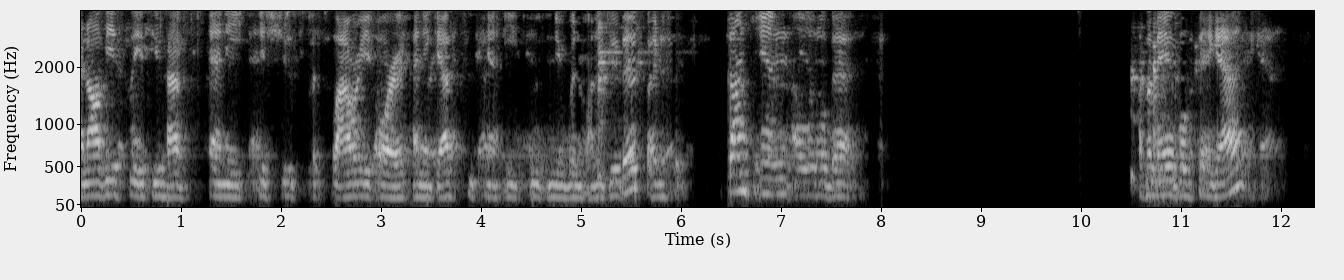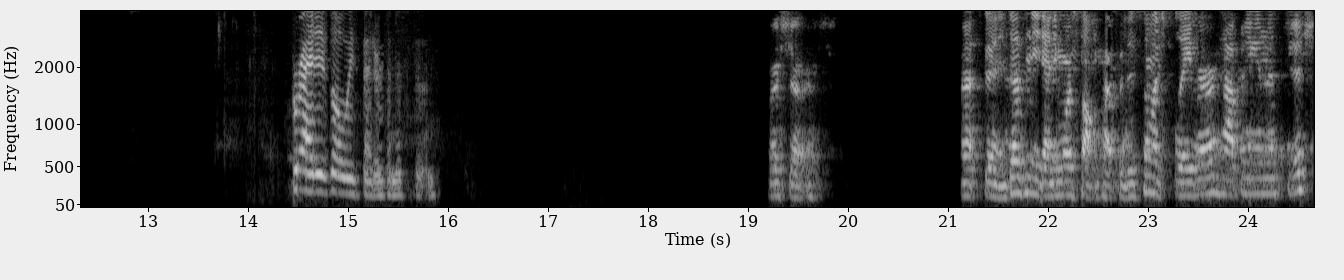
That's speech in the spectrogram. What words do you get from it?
And obviously, if you have any issues with flour or any guests who can't eat gluten, you wouldn't want to do this, but I just dunk in a little bit of a Mabel's baguette. Bread is always better than a spoon. For sure. That's good. It doesn't need any more salt and pepper. There's so much flavor happening in this dish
